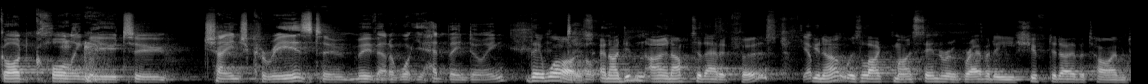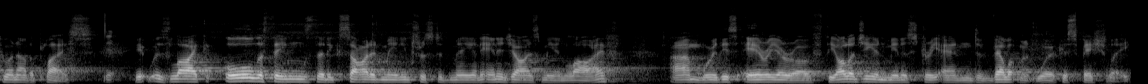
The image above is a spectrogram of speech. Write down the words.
God calling you to change careers, to move out of what you had been doing. There was, and I didn't own up to that at first. Yep. You know, it was like my centre of gravity shifted over time to another place. Yep. It was like all the things that excited me and interested me and energised me in life um, were this area of theology and ministry and development work, especially.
